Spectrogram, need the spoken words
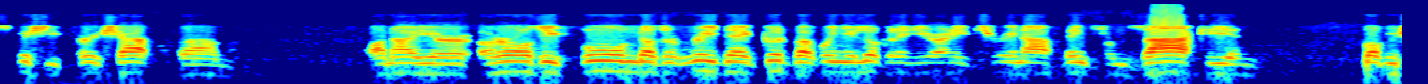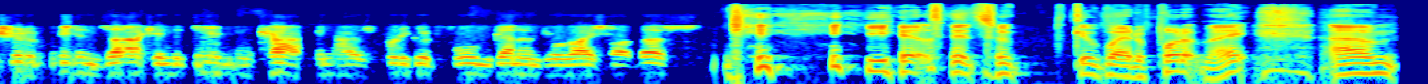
especially fresh up. Um, I know your Aussie form doesn't read that good, but when you're looking at you're only three and a half lengths from Zaaki and probably should have beaten Zaaki in the Doomben Cup, you know, it's pretty good form going into a race like this. yeah, that's a good way to put it, mate. Um,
